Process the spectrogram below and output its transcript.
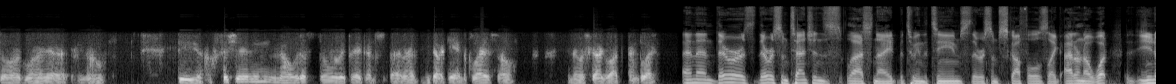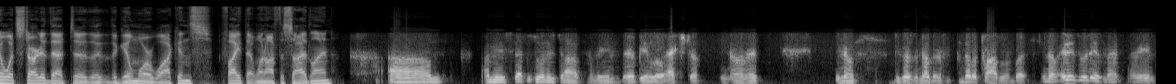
or blowing at you know the officiating. You know, we just don't really pay attention to that. We got a game to play, so you know, we just gotta go out and play. And then there was there were some tensions last night between the teams. There were some scuffles. Like I don't know what you know what started that uh, the the Gilmore Watkins fight that went off the sideline. Um, I mean, Steph is doing his job. I mean, they're being a little extra. You know that. You know, there's another another problem, but you know, it is what it is, man. I mean,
